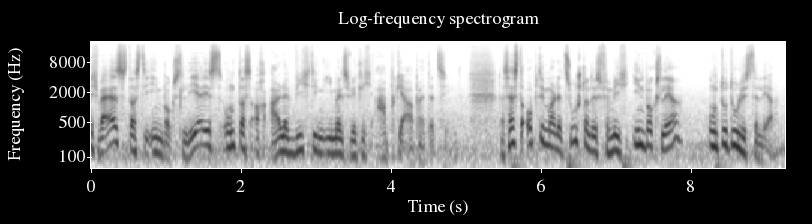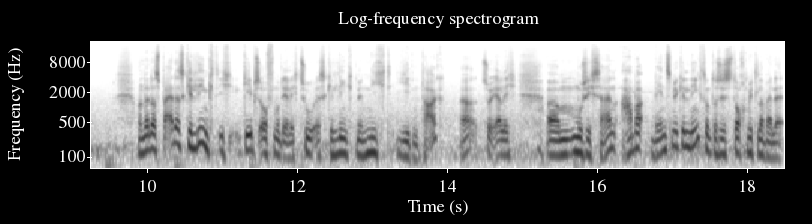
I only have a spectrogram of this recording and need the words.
Ich weiß, dass die Inbox leer ist und dass auch alle wichtigen E-Mails wirklich abgearbeitet sind. Das heißt, der optimale Zustand ist für mich Inbox leer und To-Do-Liste leer. Und wenn das beides gelingt, ich gebe es offen und ehrlich zu, es gelingt mir nicht jeden Tag, ja, so ehrlich ähm, muss ich sein, aber wenn es mir gelingt, und das ist doch mittlerweile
